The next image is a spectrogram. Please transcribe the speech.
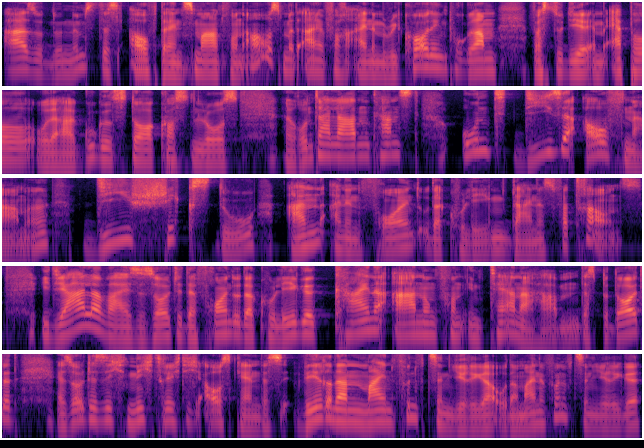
Also du nimmst es auf dein Smartphone aus mit einfach einem Recording-Programm, was du dir im Apple oder Google Store kostenlos äh, runterladen kannst. Und diese Aufnahme, die schickst du an einen Freund oder Kollegen deines Vertrauens. Idealerweise sollte der Freund oder Kollege keine Ahnung von Interna haben. Das bedeutet, er sollte sich nicht richtig auskennen. Das wäre dann mein 15-Jähriger oder meine 15-Jährige,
